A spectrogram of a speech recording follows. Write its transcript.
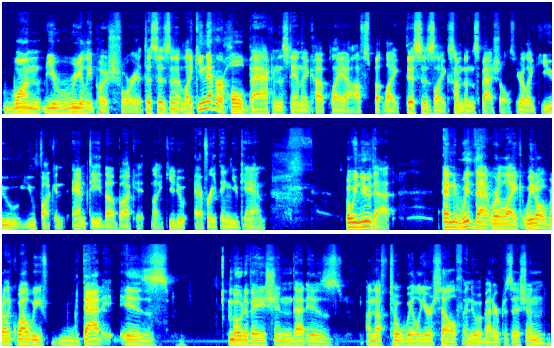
one, you really push for it. This isn't like you never hold back in the Stanley Cup playoffs, but like this is like something special. You're like, you, you fucking empty the bucket. Like you do everything you can. But we knew that. And with that, we're like, we don't, we're like, well, we, that is motivation that is enough to will yourself into a better position.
